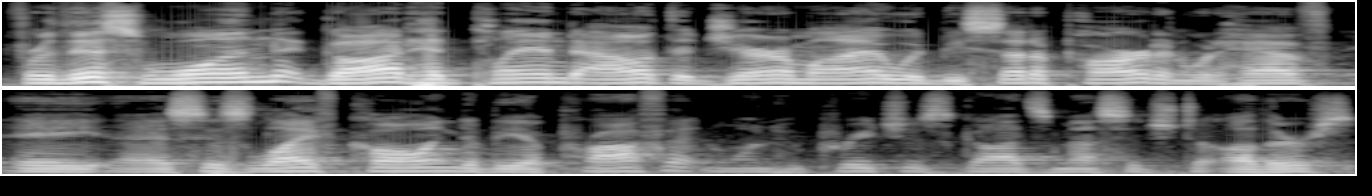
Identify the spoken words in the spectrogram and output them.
For this one, God had planned out that Jeremiah would be set apart and would have a, as his life calling to be a prophet and one who preaches God's message to others.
